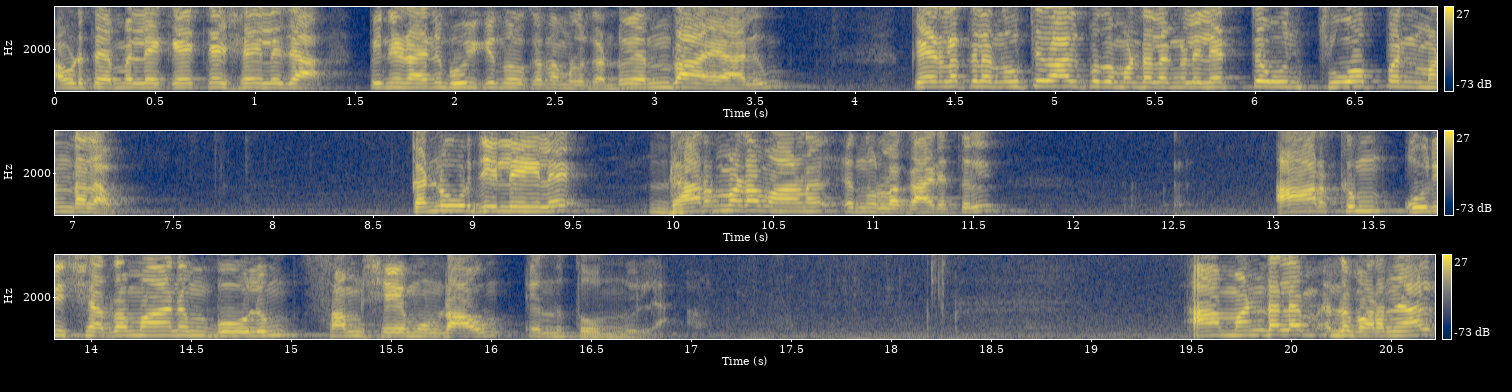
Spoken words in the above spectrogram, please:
അവിടുത്തെ M L A K K Shailaja പിന്നീട് അനുഭവിക്കുന്നതൊക്കെ നമ്മൾ കണ്ടു. എന്തായാലും കേരളത്തിലെ നൂറ്റി നാൽപ്പത് മണ്ഡലങ്ങളിൽ ഏറ്റവും ചുവപ്പൻ മണ്ഡലം കണ്ണൂർ ജില്ലയിലെ ധർമ്മടമാണ് എന്നുള്ള കാര്യത്തിൽ ആർക്കും ഒരു ശതമാനം പോലും സംശയമുണ്ടാവും എന്ന് തോന്നുന്നില്ല. ആ മണ്ഡലം എന്ന് പറഞ്ഞാൽ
